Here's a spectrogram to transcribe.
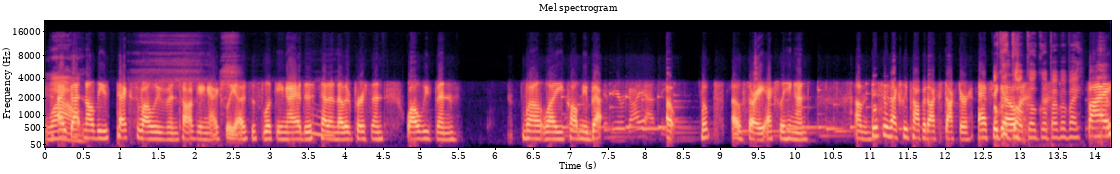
wow. I've gotten all these texts while we've been talking. Actually, I was just looking. I had just had another person while we've been, well, while you called me back. Oh, Oops. Oh, sorry. Actually, hang on. Um, this is actually Papa Doc's doctor. I have to okay, go. Go, go, go. Bye, bye, bye. Bye.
